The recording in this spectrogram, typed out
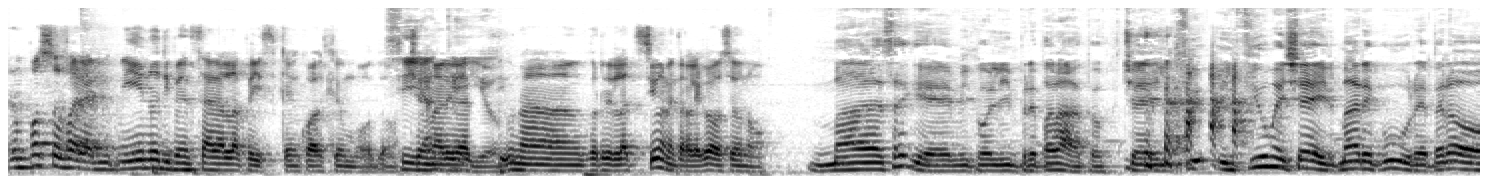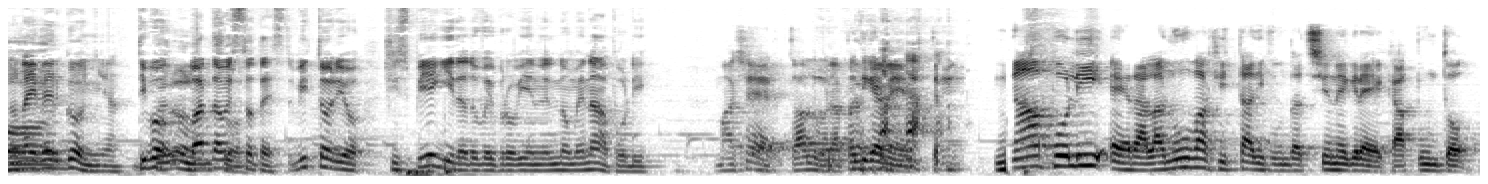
non posso fare a meno di pensare alla pesca in qualche modo. Sì, C'è una, rela- una correlazione tra le cose o no? Ma sai che mi cogli impreparato? Cioè il, fi- il fiume c'è, il mare pure, però... Non hai vergogna? Tipo, guarda so. questo test. Vittorio, ci spieghi da dove proviene il nome Napoli? Ma certo, allora praticamente Napoli era la nuova città di fondazione greca, appunto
